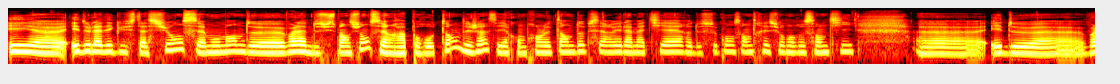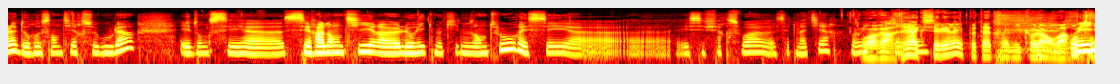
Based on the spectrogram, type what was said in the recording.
et, euh, et de la dégustation, c'est un moment de, voilà, de suspension, c'est un rapport au temps déjà, c'est-à-dire qu'on prend le temps d'observer la matière, de se concentrer sur le ressenti euh, et de, euh, voilà, de ressentir ce goût-là. Et donc c'est euh, c'est ralentir euh, le rythme qui nous entoure et c'est euh, et c'est faire soi euh, cette matière. Oui, on va réaccélérer peut-être, Nicolas. On va Oui.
